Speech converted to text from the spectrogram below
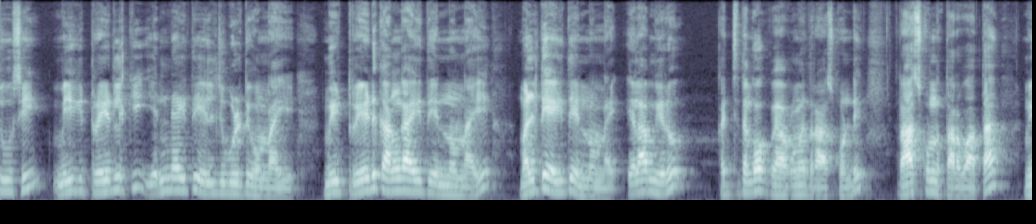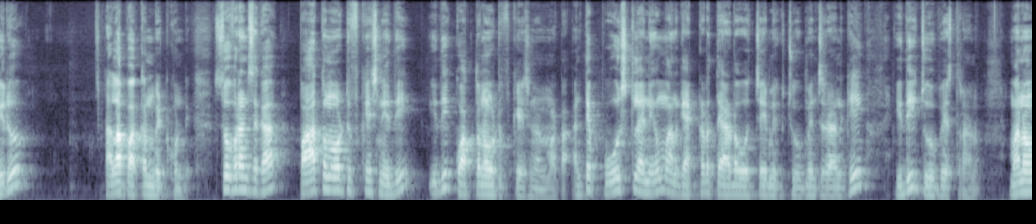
చూసి మీ ట్రేడ్లకి ఎన్ని అయితే ఎలిజిబిలిటీ ఉన్నాయి మీ ట్రేడ్కి అంగా అయితే ఎన్ని ఉన్నాయి మల్టీ అయితే ఎన్ని ఉన్నాయి ఇలా మీరు ఖచ్చితంగా ఒక పేపర్ మీద రాసుకోండి. రాసుకున్న తర్వాత మీరు అలా పక్కన పెట్టుకోండి. సో ఫ్రెండ్స్ ఇక పాత నోటిఫికేషన్ ఇది ఇది కొత్త నోటిఫికేషన్ అనమాట అంటే పోస్టులు అనేవి మనకి ఎక్కడ తేడా వచ్చాయి మీకు చూపించడానికి ఇది చూపిస్తున్నాను. మనం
